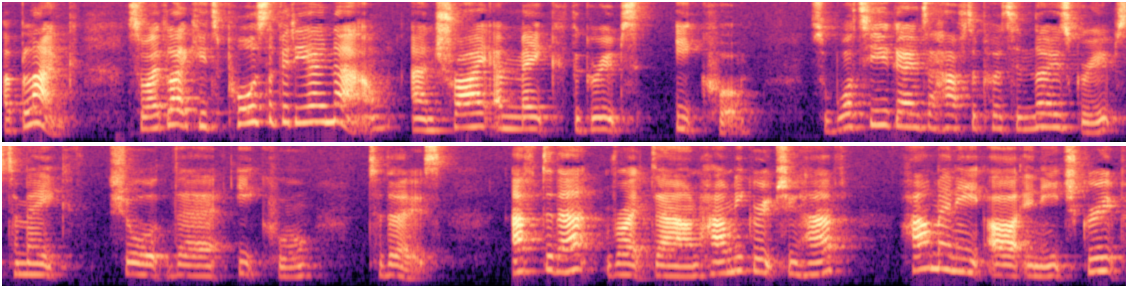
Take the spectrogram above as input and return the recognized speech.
are blank. So I'd like you to pause the video now and try and make the groups equal. So what are you going to have to put in those groups to make sure they're equal to those? After that, write down how many groups you have, how many are in each group,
